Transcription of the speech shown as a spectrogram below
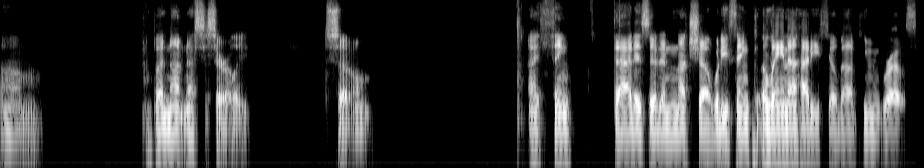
um, but not necessarily. So I think that is it in a nutshell. What do you think, Elena? How do you feel about human growth?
